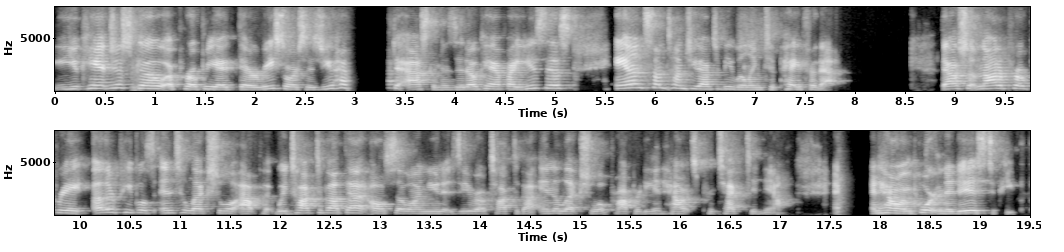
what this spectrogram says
you can't just go appropriate their resources. You have to ask them, is it okay if I use this? And sometimes you have to be willing to pay for that. Thou shalt not appropriate other people's intellectual output. We talked about that also on Unit Zero, talked about intellectual property and how it's protected now and how important it is to people.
